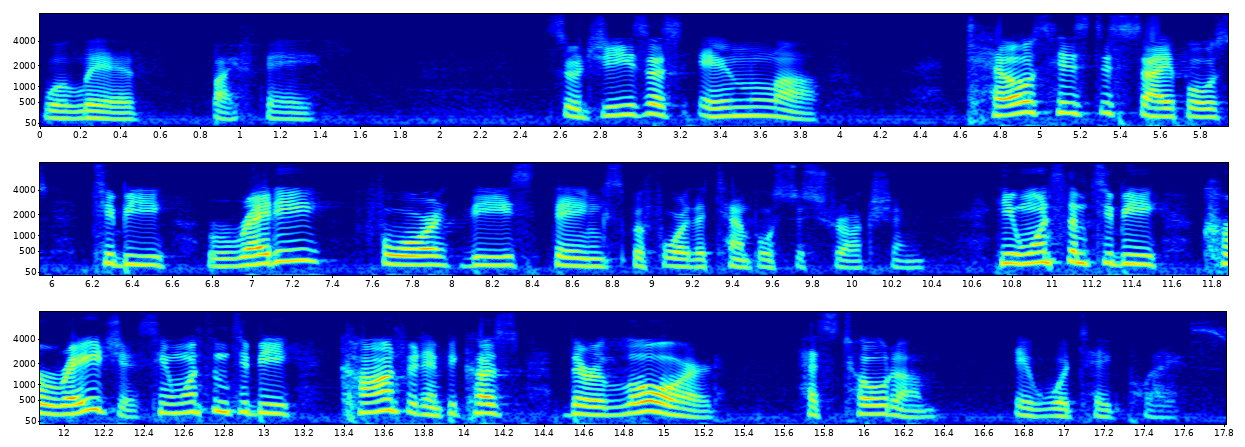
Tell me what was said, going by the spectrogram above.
will live by faith. So Jesus, in love, tells his disciples to be ready for these things before the temple's destruction. He wants them to be courageous. He wants them to be confident because their Lord has told them it would take place.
